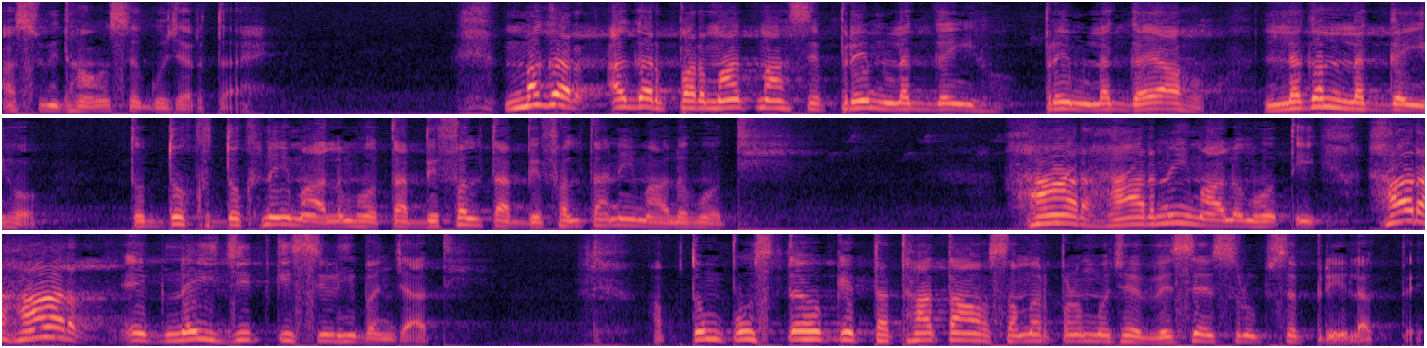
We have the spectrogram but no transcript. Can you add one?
असुविधाओं से गुजरता है। मगर अगर परमात्मा से प्रेम लग गई हो, प्रेम लग गया हो लगन लग गई हो तो दुख दुख नहीं मालूम होता, विफलता विफलता नहीं मालूम होती। हार हार नहीं मालूम होती, हर हार एक नई जीत की सीढ़ी बन जाती। अब तुम पूछते हो कि तथाता और समर्पण मुझे विशेष रूप से प्रिय लगते।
